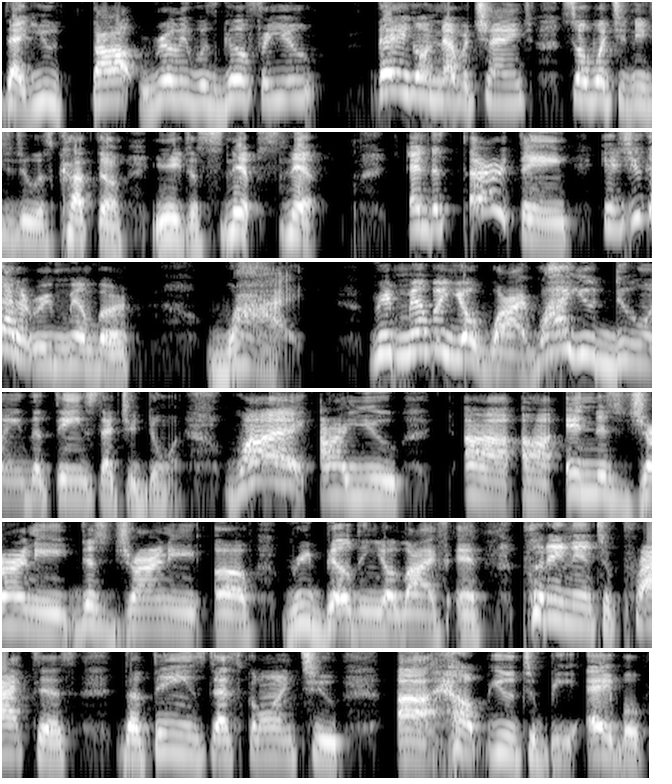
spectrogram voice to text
that you thought really was good for you, they ain't going to never change. So what you need to do is cut them. You need to snip, snip. And the third thing is you got to remember why. Remember your why. Why are you doing the things that you're doing? Why are you uh, uh, in this journey, this journey of rebuilding your life and putting into practice the things that's going to uh, help you to be able,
